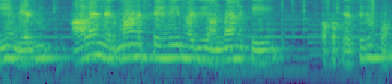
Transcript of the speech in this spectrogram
ఈ నిర్ ఆలయ నిర్మాణ శైలి మరియు అందానికి ఒక ప్రతిరూపం.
